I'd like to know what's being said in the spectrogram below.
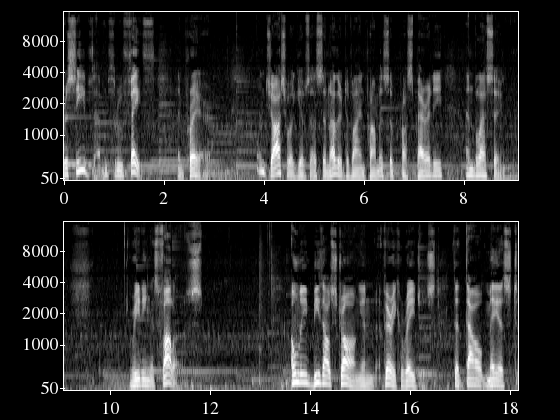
receive them through faith and prayer. And Joshua gives us another divine promise of prosperity and blessing. Reading as follows Only be thou strong and very courageous, that thou mayest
